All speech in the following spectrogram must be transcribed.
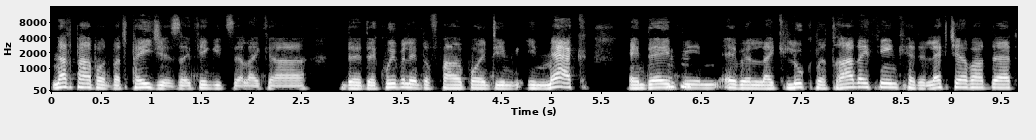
not PowerPoint, but Pages. I think it's uh, like uh, the, the equivalent of PowerPoint in, in Mac. And they've mm-hmm. been able, like Luc Bertrand, I think, had a lecture about that.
